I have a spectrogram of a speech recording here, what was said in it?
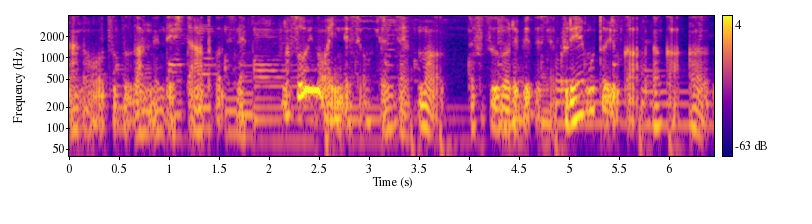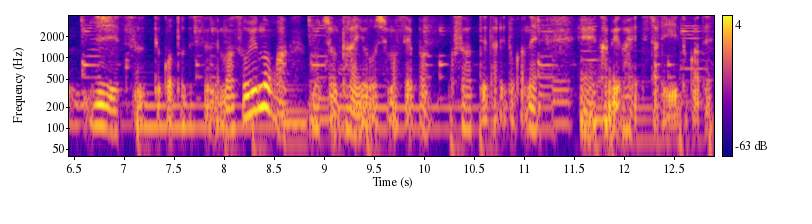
あの、ちょっと残念でしたとかですね。まあ、そういうのはいいんですよ、全然。まあ、普通のレビューですね。クレームというか、なんか、事実ってことですよね。まあ、そういうのはもちろん対応します。やっぱ腐ってたりとかね、えー、カビが生えてたりとかで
